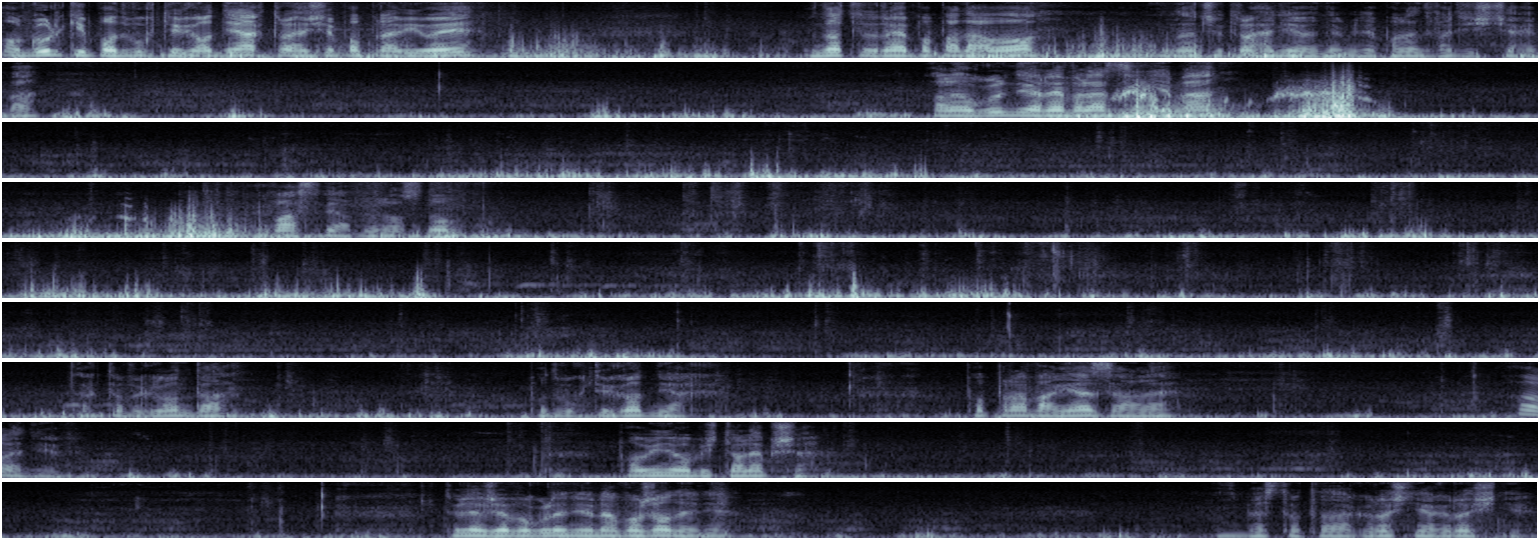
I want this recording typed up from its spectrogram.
Ogórki po dwóch tygodniach trochę się poprawiły. W nocy trochę popadało. Znaczy trochę nie wiem ile, ponad 20 chyba. Ale ogólnie rewelacji nie ma. Kwasy aby rosną. Tak to wygląda po dwóch tygodniach. Poprawa jest, ale ale nie. Powinno być to lepsze. Tyle, że w ogóle nie nawożone, nie? Bez to tak rośnie jak rośnie.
